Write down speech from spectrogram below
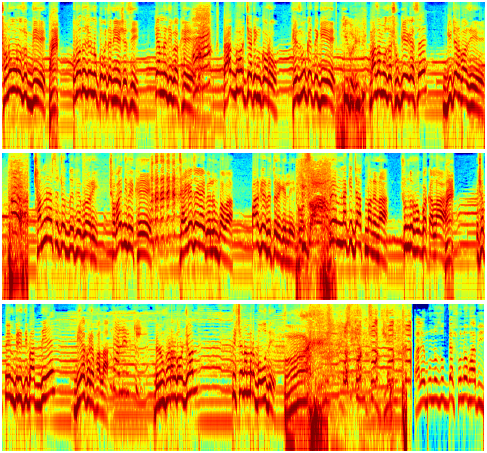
শোনো মনোযোগ দিয়ে। তোমাদের জন্য কবিতা নিয়ে এসেছি। কেমনে দিবা খেয়ে? রাত ভর চ্যাটিং করো ফেসবুকেতে গিয়ে মাজা মোজা শুকিয়ে গেছে গিটার বাজিয়ে। সামনে আসছে চোদ্দই ফেব্রুয়ারি সবাই দিবে খেয়ে। জায়গায় জায়গায় বেলুন পাবা পার্কের ভেতরে গেলে। প্রেম নাকি জাত মানে না সুন্দর হোক বা কালা। এসব প্রেম প্রীতি বাদ দিয়ে বিয়া করে ফালা। বেলুন ফাটার গর্জন পৃষ্ঠা নাম্বার বৌদে। তাহলে মনোযোগ দিয়ে শোনো ভাবি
